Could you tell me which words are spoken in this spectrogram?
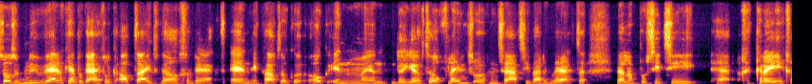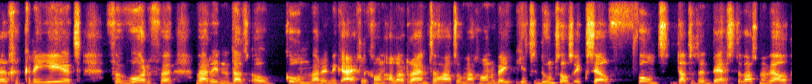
zoals ik nu werk, heb ik eigenlijk altijd wel gewerkt. En ik had ook, ook in mijn, de jeugdhulpverleningsorganisatie waar ik werkte, wel een positie gekregen, gecreëerd, verworven, waarin dat ook kon. Waarin ik eigenlijk gewoon alle ruimte had om maar gewoon een beetje te doen zoals ik zelf vond dat het het beste was, maar wel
